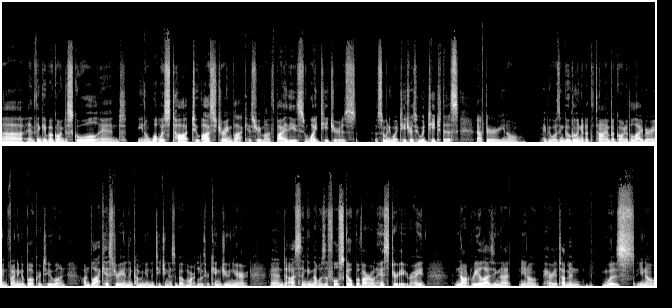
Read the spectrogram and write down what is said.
uh, and thinking about going to school and you know what was taught to us during black history month by these white teachers so many white teachers who would teach this after you know maybe it wasn't Googling it at the time, but going to the library and finding a book or two on, on black history and then coming in and teaching us about Martin Luther King Jr. and us thinking that was the full scope of our own history, right? Not realizing that, you know, Harriet Tubman was, you know,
